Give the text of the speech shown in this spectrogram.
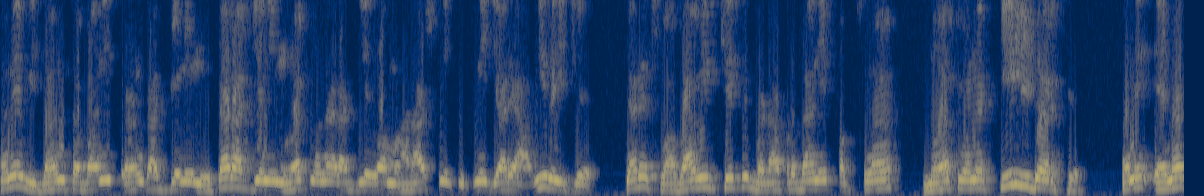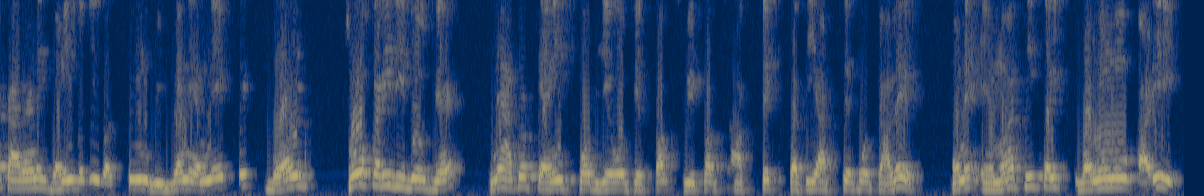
અને વિધાનસભાની ત્રણ રાજ્યોની મોટા રાજ્યની મહત્વના રાજ્ય એવા મહારાષ્ટ્રની ચૂંટણી જ્યારે આવી રહી છે ત્યારે સ્વાભાવિક છે કે વડાપ્રધાન એ પક્ષના મહત્વના કી લીડર છે. અને એના કારણે ઘણી બધી વસ્તુનું વિઝન એમને એક બોલ થ્રો કરી દીધો છે. ને આ તો ટેનિસ કોર્ટ જેવો છે. પક્ષ વિપક્ષ આક્ષેપ પ્રતિ આક્ષેપો ચાલે. અને એમાંથી કંઈક વલણો કાઢી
